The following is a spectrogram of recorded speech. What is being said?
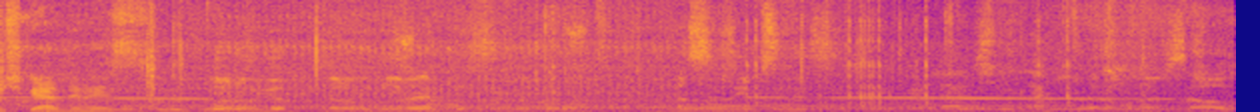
Hoş geldiniz. İyi mi? Nasılsınız, iyi misiniz? Sağ olun.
